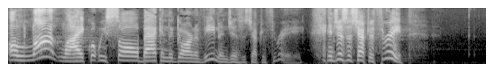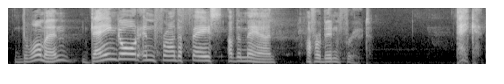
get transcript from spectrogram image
a lot like what we saw back in the Garden of Eden in Genesis chapter 3. In Genesis chapter 3, the woman dangled in front of the face of the man a forbidden fruit. Take it.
